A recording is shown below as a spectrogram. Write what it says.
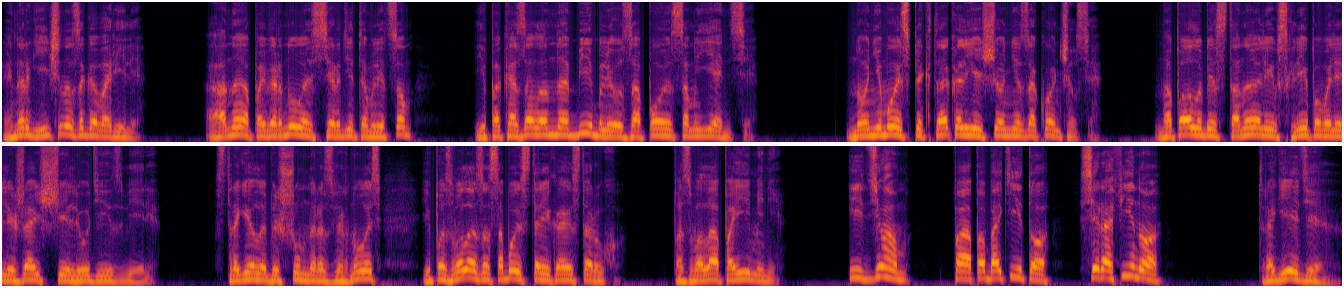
энергично заговорили. Она повернулась сердитым лицом и показала на Библию за поясом Йенси. Но немой спектакль еще не закончился. На палубе стонали и всхлипывали лежащие люди и звери. Строгела бесшумно развернулась и позвала за собой старика и старуху. Позвала по имени. «Идем, папа Бакито! Серафино!» Трагедия,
